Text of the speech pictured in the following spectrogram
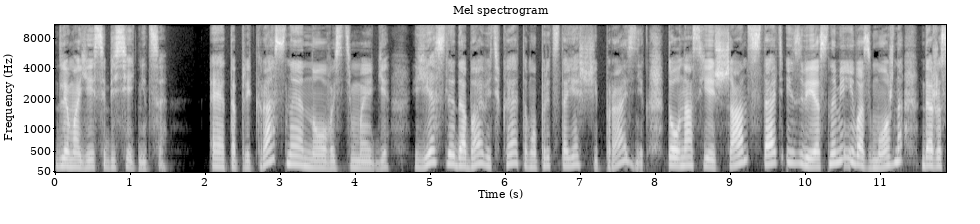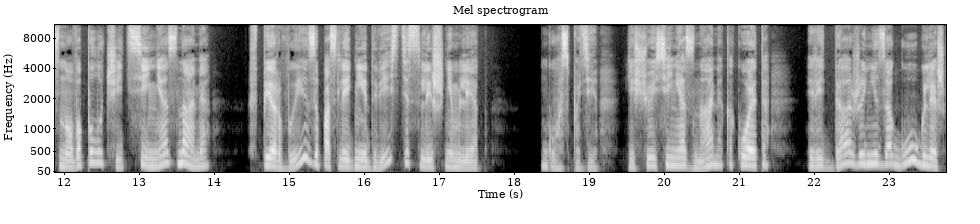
для моей собеседницы. Это прекрасная новость, Мэгги. Если добавить к этому предстоящий праздник, то у нас есть шанс стать известными и, возможно, даже снова получить синее знамя. Впервые за последние двести с лишним лет. Господи, еще и синее знамя какое-то. Ведь даже не загуглишь,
